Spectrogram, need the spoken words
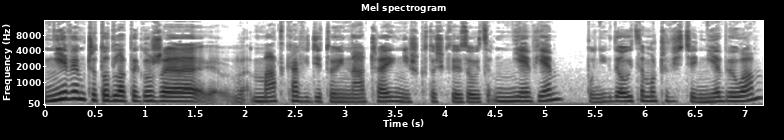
Nie wiem, czy to dlatego, że matka widzi to inaczej niż ktoś, kto jest ojcem. Nie wiem, bo nigdy ojcem oczywiście nie byłam.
